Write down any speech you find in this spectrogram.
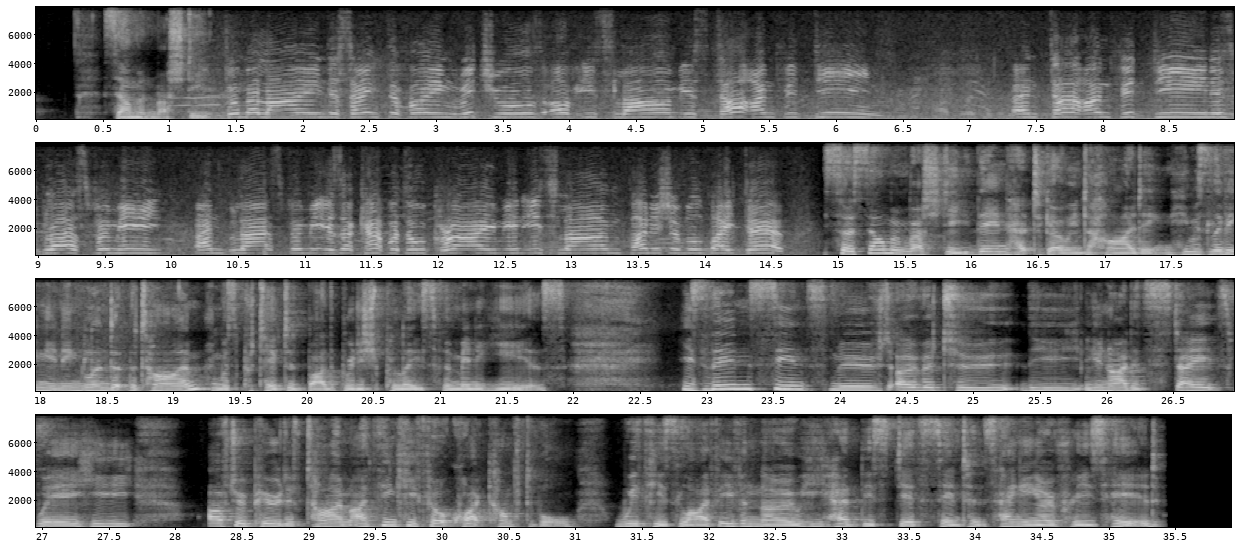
Salman Rushdie. To malign the sanctifying rituals of Islam is ta'an fid. And ta'an fid deen is blasphemy, and blasphemy is a capital crime in Islam, punishable by death. So Salman Rushdie then had to go into hiding. He was living in England at the time and was protected by the British police for many years. He's then since moved over to the United States where he after a period of time, I think he felt quite comfortable with his life, even though he had this death sentence hanging over his head.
